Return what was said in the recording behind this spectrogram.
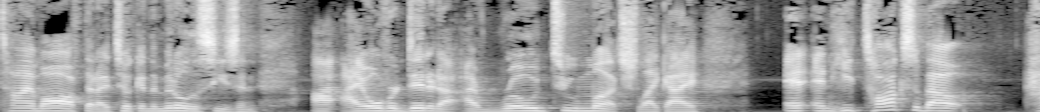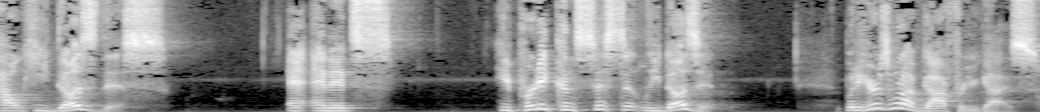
time off that I took in the middle of the season. I, I overdid it. I, I, rode too much. Like I, and, and, he talks about how he does this, and, and it's he pretty consistently does it. But here's what I've got for you guys.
